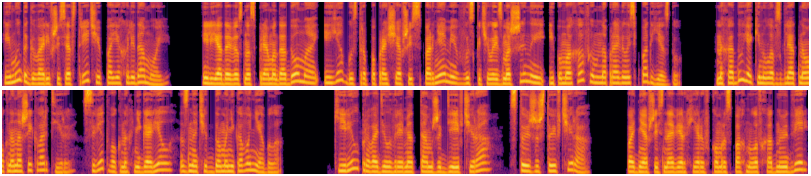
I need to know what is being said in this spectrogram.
и мы, договорившись о встрече, поехали домой. Илья довез нас прямо до дома, и я, быстро попрощавшись с парнями, выскочила из машины и, помахав им, направилась к подъезду. На ходу я кинула взгляд на окна нашей квартиры. Свет в окнах не горел, значит, дома никого не было. Кирилл проводил время там же, где и вчера, с той же, что и вчера. Поднявшись наверх, я рывком распахнула входную дверь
